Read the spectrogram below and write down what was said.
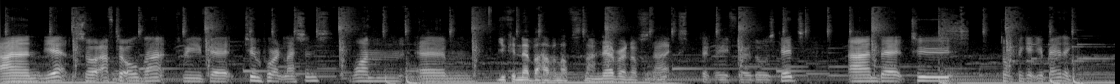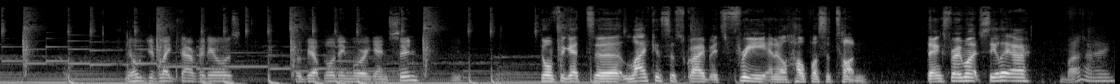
And yeah, so after all that, we've uh, two important lessons. One, um, You can never have enough snacks. never enough snacks, particularly for those kids. And uh, two, don't forget your bedding. We hope you've liked our videos. We'll be uploading more again soon. Don't forget to like and subscribe. It's free, and it'll help us a ton. Thanks very much. See you later. Bye.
